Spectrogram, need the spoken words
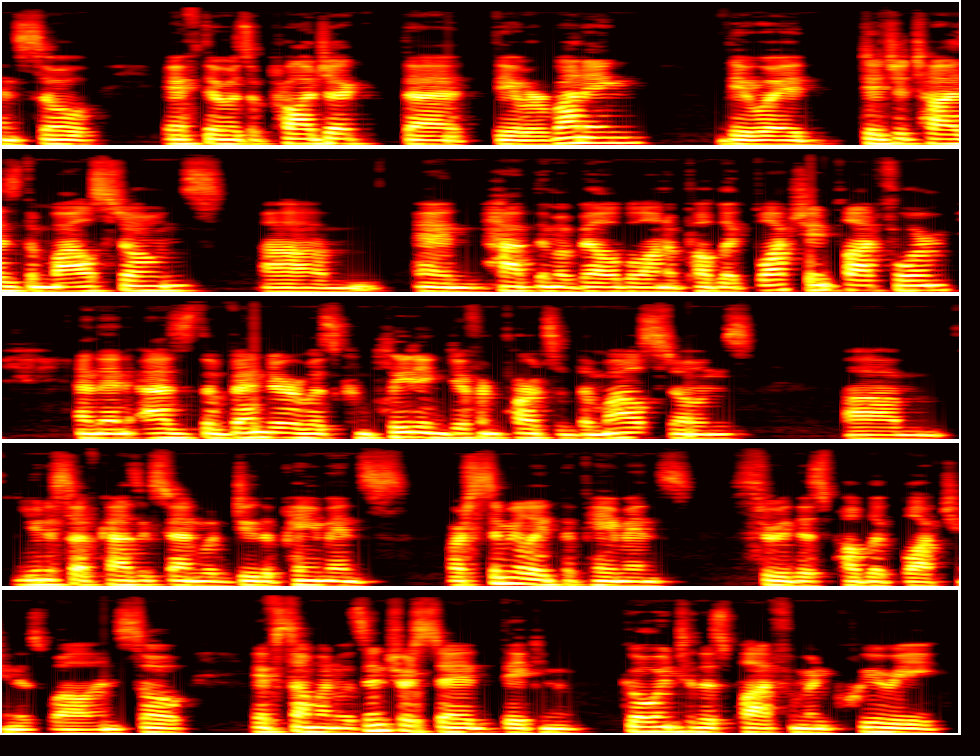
And so if there was a project that they were running, they would digitize the milestones um, and have them available on a public blockchain platform. And then as the vendor was completing different parts of the milestones, um, UNICEF Kazakhstan would do the payments or simulate the payments through this public blockchain as well. And so if someone was interested, they can go into this platform and query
